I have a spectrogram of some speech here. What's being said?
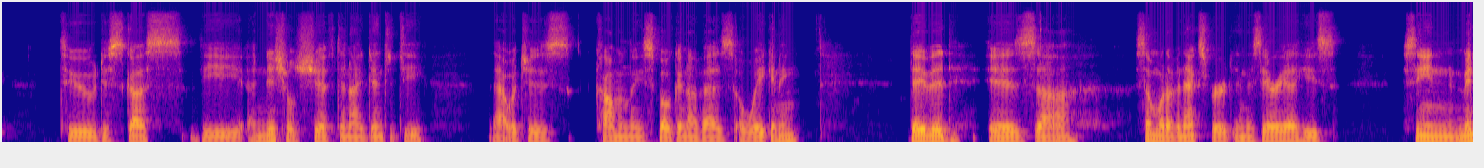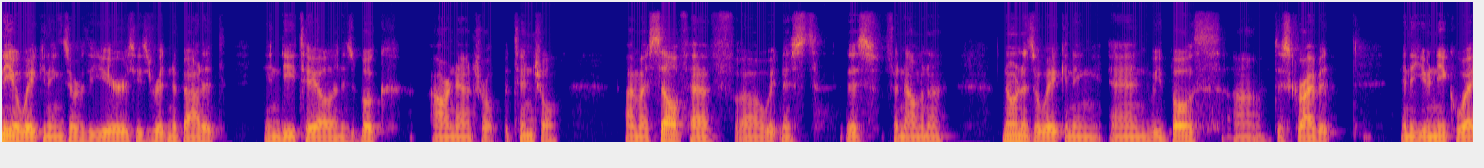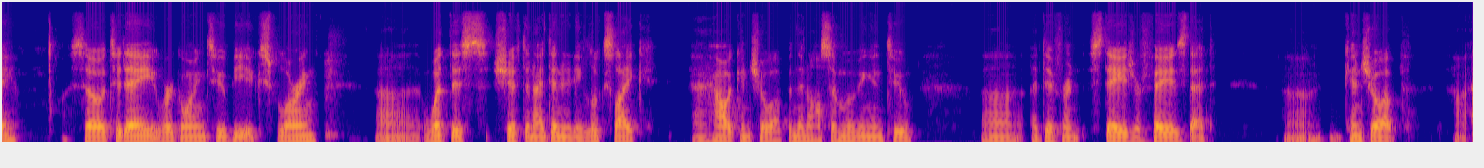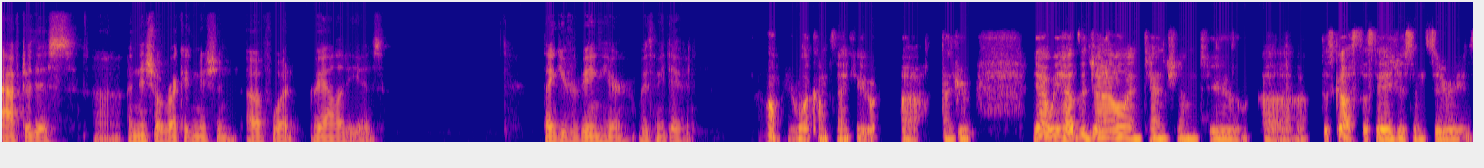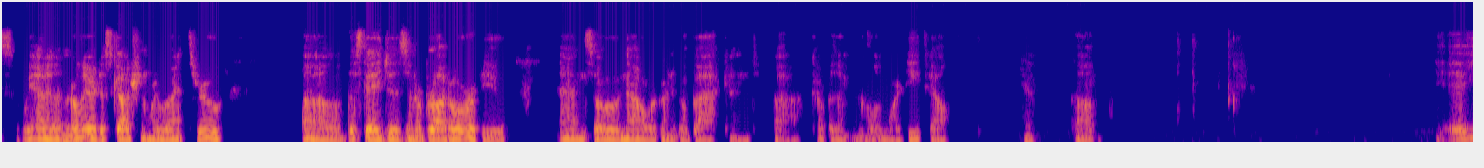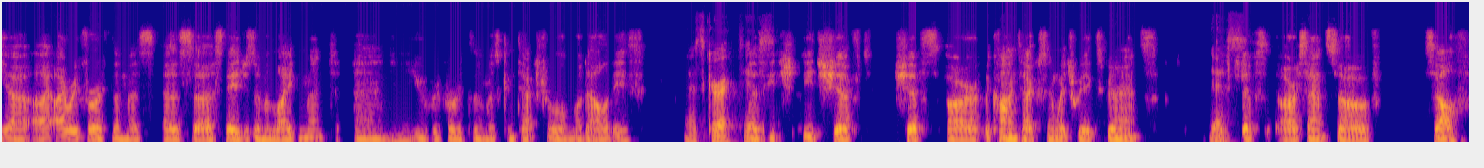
to discuss the initial shift in identity, that which is commonly spoken of as awakening. David is uh, somewhat of an expert in this area. He's seen many awakenings over the years. He's written about it in detail in his book, Our Natural Potential. I myself have uh, witnessed this phenomena known as awakening, and we both uh, describe it in a unique way. So today we're going to be exploring uh, what this shift in identity looks like, uh, how it can show up, and then also moving into uh, a different stage or phase that uh, can show up uh, after this uh, initial recognition of what reality is. Thank you for being here with me, David. Oh, you're welcome. Thank you, Andrew. Yeah, we had the general intention to uh, discuss the stages in series. We had an mm-hmm. earlier discussion where we went through uh, the stages in a broad overview. And so now we're going to go back and uh, cover them in a little more detail. Yeah, um, yeah I, I, refer to them as, as uh, stages of enlightenment, and mm-hmm. you refer to them as contextual modalities. That's correct, yes. Each, each shift shifts are the context in which we experience. Yes. It shifts our sense of self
